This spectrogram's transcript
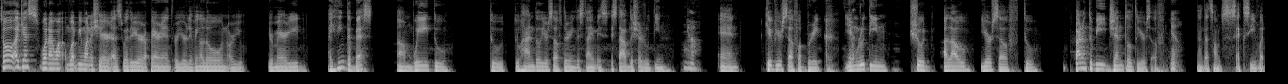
So I guess what I want, what we want to share, as whether you're a parent or you're living alone or you you're married, I think the best um, way to to to handle yourself during this time is establish a routine Yeah. and give yourself a break. Yung routine should allow yourself to parang to be gentle to yourself. Yeah. Now, that sounds sexy, but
